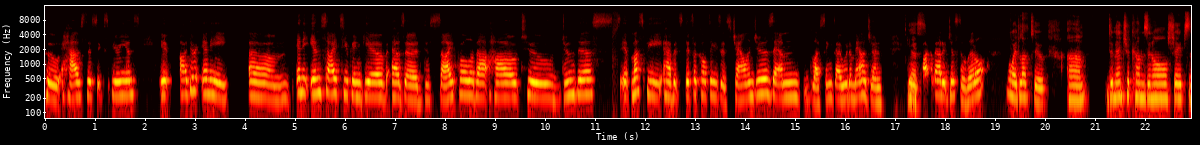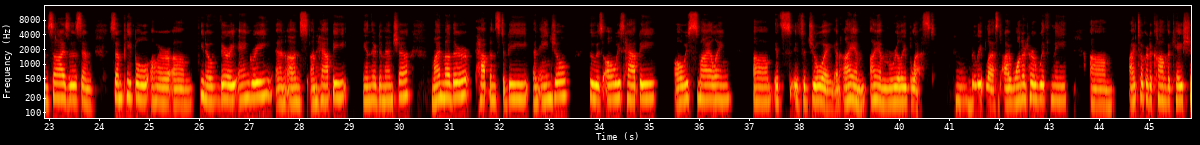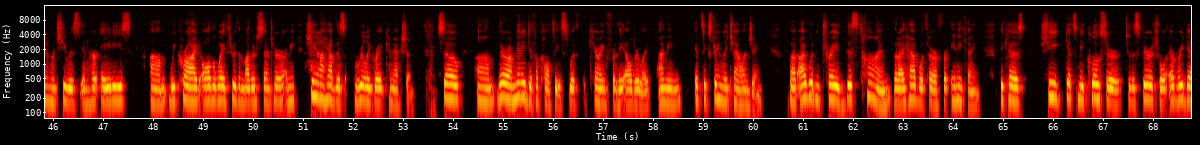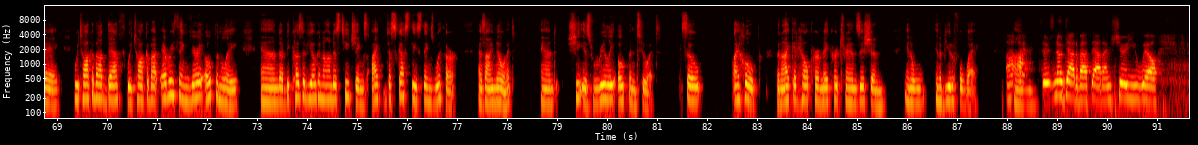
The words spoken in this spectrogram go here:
who has this experience. It, are there any um, any insights you can give as a disciple about how to do this? It must be have its difficulties, its challenges, and blessings. I would imagine. Can Yes. you talk about it just a little? Oh, I'd love to. Um, dementia comes in all shapes and sizes, and some people are, um, you know, very angry and uns unhappy in their dementia. My mother happens to be an angel who is always happy, always smiling. Um, it's it's a joy, and I am I am really blessed really blessed. I wanted her with me. Um, I took her to convocation when she was in her 80s. Um, we cried all the way through the Mother Center. I mean, she and I have this really great connection. So um, there are many difficulties with caring for the elderly. I mean, it's extremely challenging. But I wouldn't trade this time that I have with her for anything because she gets me closer to the spiritual every day we talk about death we talk about everything very openly and uh, because of yogananda's teachings i discuss these things with her as i know it and she is really open to it so i hope that i could help her make her transition in a in a beautiful way Uh, I- um, there's no doubt about that. I'm sure you will.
